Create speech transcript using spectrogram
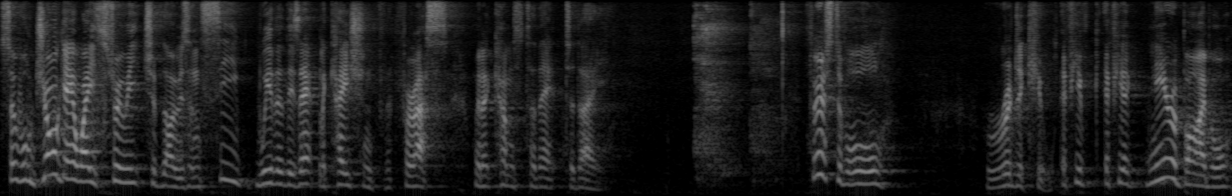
So we'll jog our way through each of those and see whether there's application for, us when it comes to that today. First of all, ridicule. If, you if you're near a Bible,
